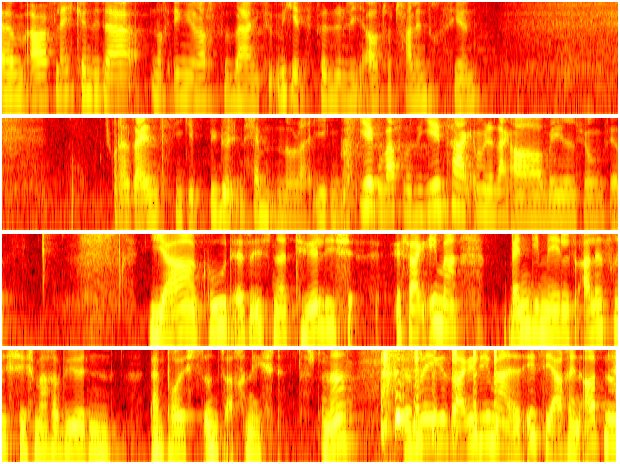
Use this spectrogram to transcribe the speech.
Ähm, aber vielleicht können Sie da noch irgendwie was zu sagen. Das würde mich jetzt persönlich auch total interessieren. Oder seien es die gebügelten Hemden oder irgend, irgendwas, wo Sie jeden Tag immer wieder sagen, oh Mädels, Jungs, jetzt. Ja, gut, es ist natürlich, ich sage immer, wenn die Mädels alles richtig machen würden, dann bräuchte es uns auch nicht. Das Ne? Deswegen sage ich immer, ist ja auch in Ordnung.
